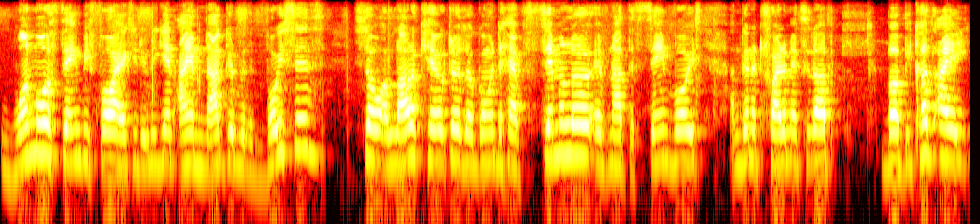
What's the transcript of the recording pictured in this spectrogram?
One more thing before I actually do begin, I am not good with voices, so a lot of characters are going to have similar, if not the same voice. I'm going to try to mix it up, but because I,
